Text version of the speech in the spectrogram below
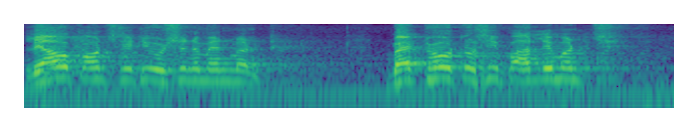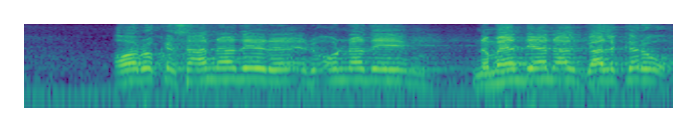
ਲਿਆਓ ਕਨਸਟੀਟਿਊਸ਼ਨ ਅਮੈਂਡਮੈਂਟ ਬੈਠੋ ਤੁਸੀਂ ਪਾਰਲੀਮੈਂਟ 'ਚ। ਔਰ ਉਹ ਕਿਸਾਨਾਂ ਦੇ ਉਹਨਾਂ ਦੇ ਨੁਮਾਇੰਦਿਆਂ ਨਾਲ ਗੱਲ ਕਰੋ।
